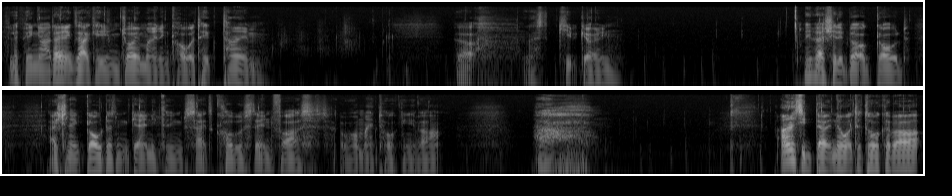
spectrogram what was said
Flipping, I don't exactly enjoy mining coal, it takes time. But, let's keep going. Maybe I should have built a gold Actually, no, gold doesn't get anything besides cobblestone fast. What am I talking about? I honestly don't know what to talk about.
